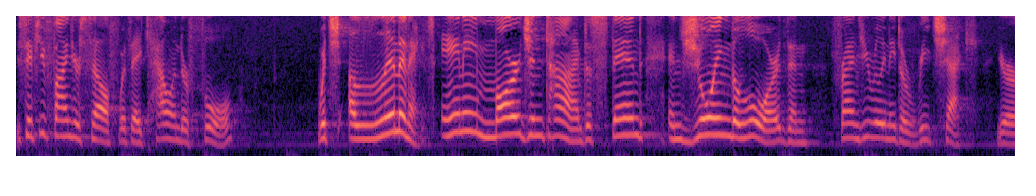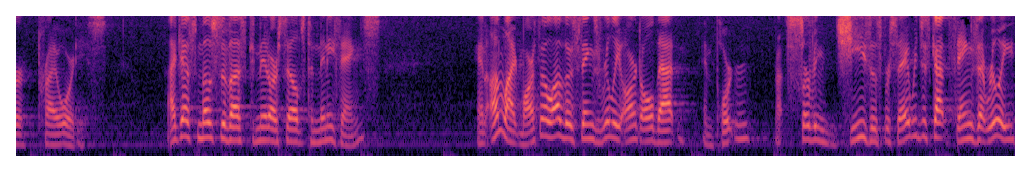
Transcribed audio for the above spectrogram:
You see, if you find yourself with a calendar full, which eliminates any margin time to spend enjoying the Lord, then, friend, you really need to recheck your priorities. I guess most of us commit ourselves to many things. And unlike Martha, a lot of those things really aren't all that important. Not serving Jesus per se. We just got things that really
